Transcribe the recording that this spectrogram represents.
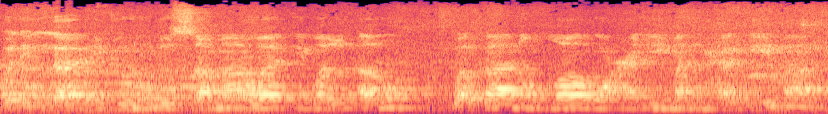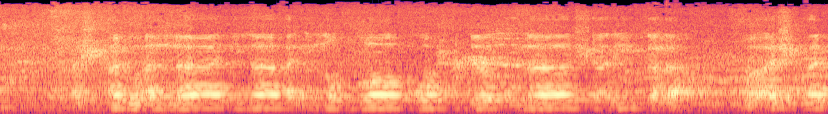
ولله جنود السماوات والأرض وكان الله عليما حكيما. أشهد أن لا إله إلا الله وحده لا شريك له وأشهد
